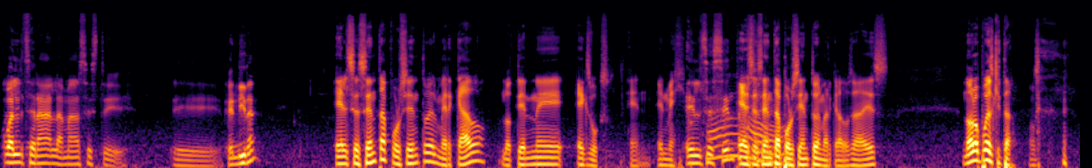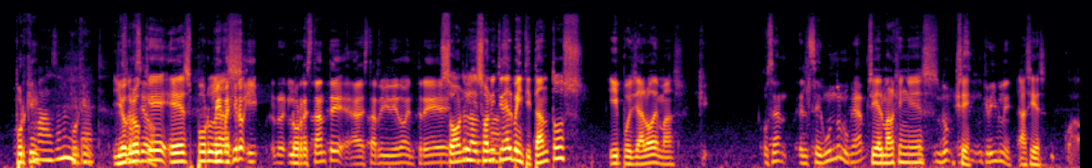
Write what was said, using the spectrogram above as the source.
¿cuál será la más este eh, vendida? El 60% del mercado lo tiene Xbox en, en México. El 60. El 60% del mercado, o sea, es... No lo puedes quitar. O sea, ¿Por qué? Más de la ¿Por qué? mitad. yo Es creo demasiado. que es por las... Me imagino, y re- lo restante a estar dividido entre... Sony, Los Sony tiene el veintitantos y pues ya lo demás. O sea, el segundo lugar Sí, el margen es... no, es sí, increíble. así es. Guau.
